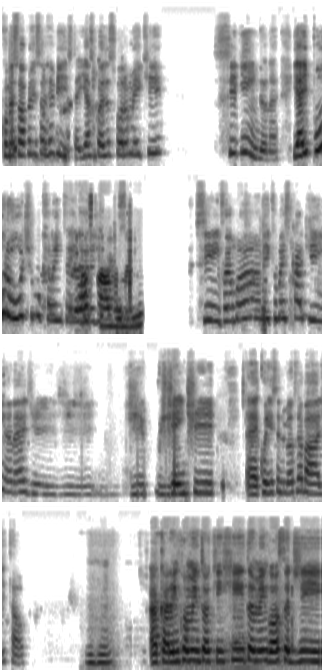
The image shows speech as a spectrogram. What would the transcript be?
começou a conhecer a revista. E as coisas foram meio que seguindo, né? E aí, por último, que eu entrei na área de... né? Sim, foi uma meio que uma escadinha, né? De, de, de gente é, conhecendo meu trabalho e tal. Uhum. A Karen comentou aqui que também gosta de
